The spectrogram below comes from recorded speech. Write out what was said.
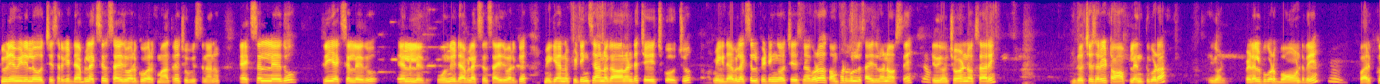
టుడే వీడియోలో వచ్చేసరికి డబుల్ ఎక్స్ఎల్ సైజ్ వరకు వరకు మాత్రమే చూపిస్తున్నాను. ఎక్సెల్ లేదు త్రీ ఎక్స్ఎల్ లేదు లేదు. ఓన్లీ డబుల్ ఎక్స్ఎల్ సైజ్ వరకు. మీకు ఏమైనా ఫిట్టింగ్స్ ఏమైనా కావాలంటే చేయించుకోవచ్చు. మీకు డబుల్ ఎక్స్ఎల్ ఫిట్టింగ్ వచ్చేసినా కూడా కంఫర్టబుల్ సైజులోనే వస్తాయి. ఇదిగో చూడండి ఒకసారి. ఇది వచ్చేసరికి టాప్ లెంత్ కూడా. ఇదిగోండి. వెడల్పు కూడా బాగుంటుంది. వర్క్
